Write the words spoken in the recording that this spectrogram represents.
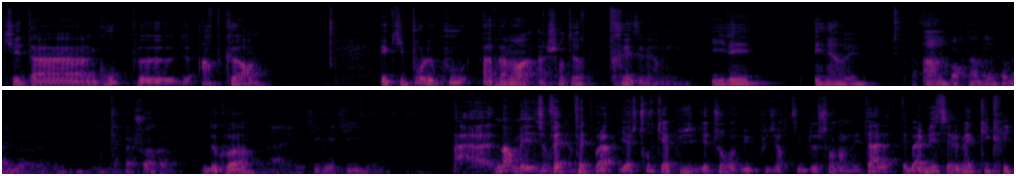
qui est un groupe euh, de hardcore et qui pour le coup a vraiment un, chanteur très énervé. Il est énervé. Enfin, Ah. il porte un nom quand même. euh, il n'a pas le choix quoi. De quoi? Ah, Integrity. Euh. Bah non, mais en fait, en fait voilà, il y a- je trouve qu'il y, a plus- il y a toujours eu plusieurs types de chants dans le métal, et ben lui, c'est le mec qui crie.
